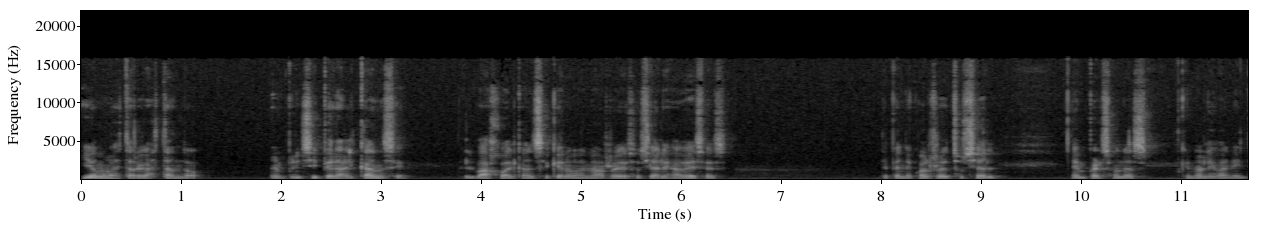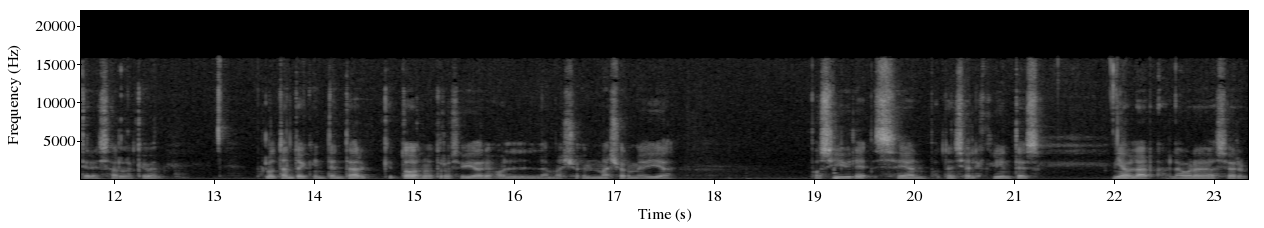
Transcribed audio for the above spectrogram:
y vamos a estar gastando en principio el alcance, el bajo alcance que nos dan las redes sociales a veces, depende cuál red social, en personas que no les van a interesar lo que ven. Por lo tanto hay que intentar que todos nuestros seguidores o la mayor, en mayor medida posible sean potenciales clientes y hablar a la hora de hacer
